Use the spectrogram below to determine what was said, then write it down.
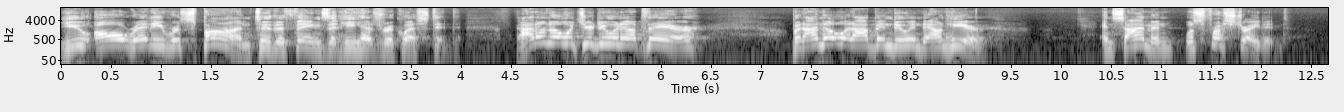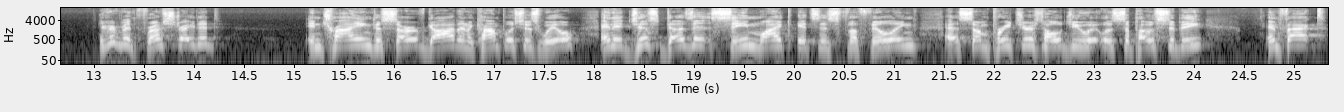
you already respond to the things that he has requested. I don't know what you're doing up there, but I know what I've been doing down here. And Simon was frustrated. Have you ever been frustrated in trying to serve God and accomplish His will? And it just doesn't seem like it's as fulfilling as some preachers told you it was supposed to be? In fact,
